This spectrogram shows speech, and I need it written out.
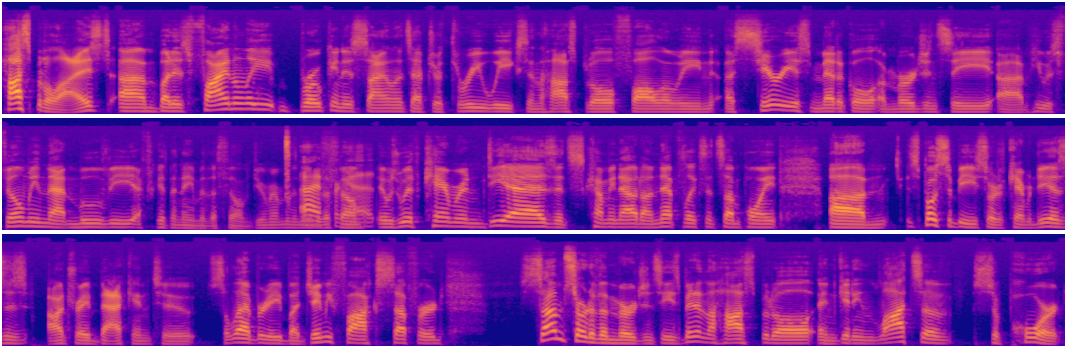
hospitalized, um, but has finally broken his silence after three weeks in the hospital following a serious medical emergency. Um, he was filming that movie. I forget the name of the film. Do you remember the name I of the film? It was with Cameron Diaz. It's coming out on Netflix at some point. Um, it's supposed to be sort of Cameron Diaz's entree back into celebrity, but Jamie Foxx suffered some sort of emergency. He's been in the hospital and getting lots of support.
